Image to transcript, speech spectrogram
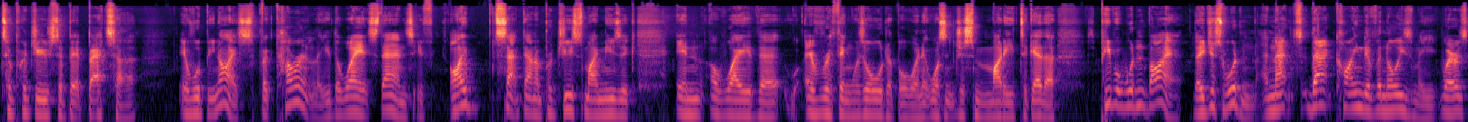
to produce a bit better, it would be nice. But currently, the way it stands, if I sat down and produced my music in a way that everything was audible and it wasn't just muddied together, people wouldn't buy it. They just wouldn't. And that's, that kind of annoys me. Whereas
